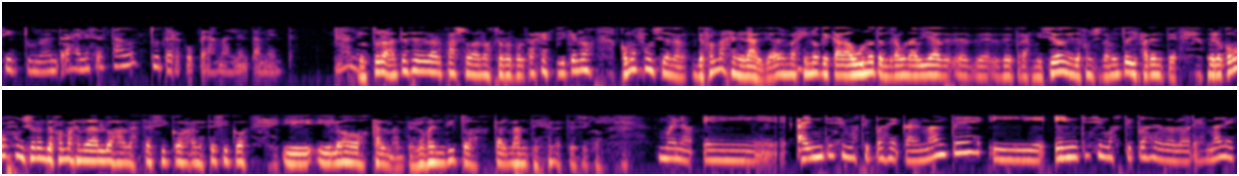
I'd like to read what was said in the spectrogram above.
Si tú no entras en ese estado, tú te recuperas más lentamente. Doctora, antes de dar paso a nuestro reportaje, explíquenos cómo funcionan de forma general. Ya me imagino que cada uno tendrá una vía de, transmisión y de funcionamiento diferente, pero cómo funcionan de forma general los anestésicos, anestésicos y, los calmantes, los benditos calmantes anestésicos. Bueno, eh, hay muchísimos tipos de calmantes y hay muchísimos tipos de dolores, ¿vale?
